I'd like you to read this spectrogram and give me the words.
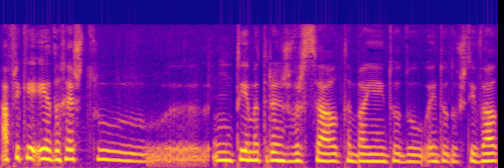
A África é, de resto, uh, um tema transversal também em todo, em todo o festival.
